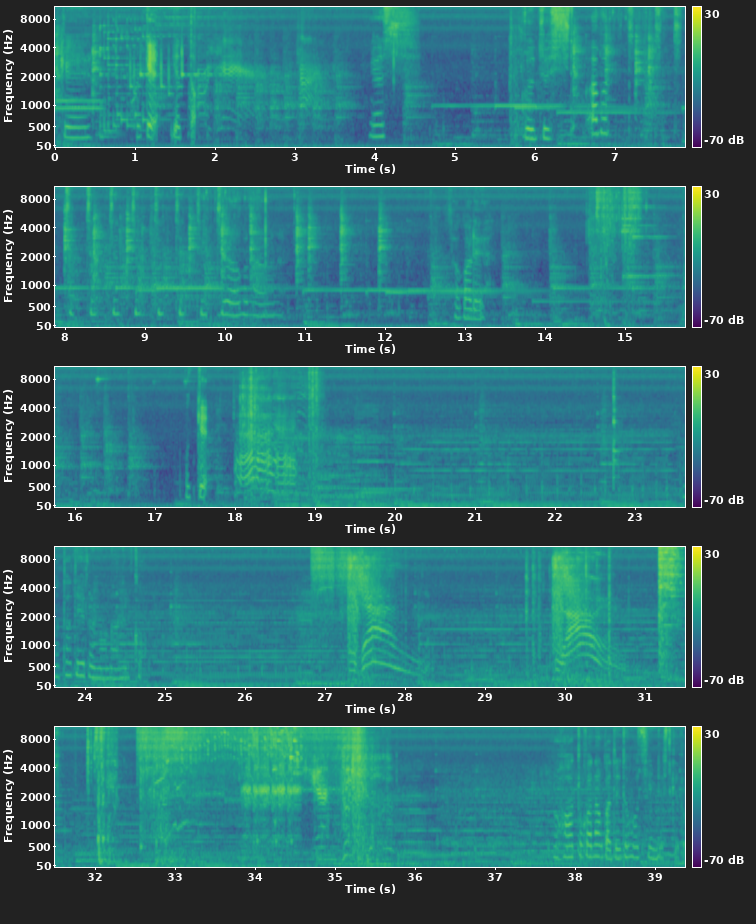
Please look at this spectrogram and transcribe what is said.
ッケー。オッケー。ゲットよし。崩してあぶっちょちょちょちょちょちょちょ危ない危ない下がれオッケーまた出るの何かおおハートがなんか出てほしいんですけど。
